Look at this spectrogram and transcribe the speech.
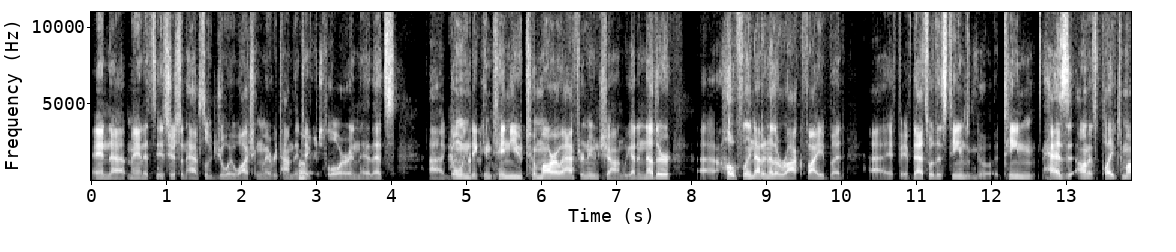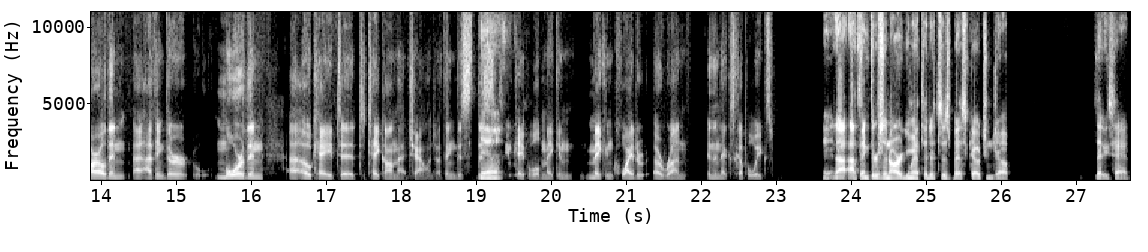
and uh, man, it's it's just an absolute joy watching them every time they take the floor, and uh, that's uh, going to continue tomorrow afternoon. Sean, we got another, uh, hopefully not another rock fight, but uh, if if that's what this team's team has on its plate tomorrow, then uh, I think they're more than okay to to take on that challenge. I think this this yeah. is capable of making making quite a, a run in the next couple weeks. And I, I, think there's an argument that it's his best coaching job that he's had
